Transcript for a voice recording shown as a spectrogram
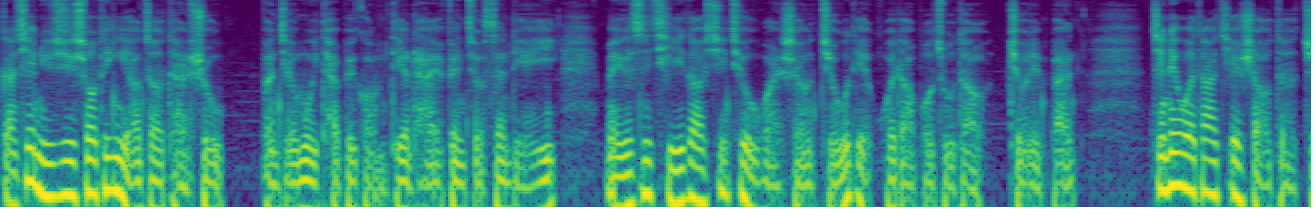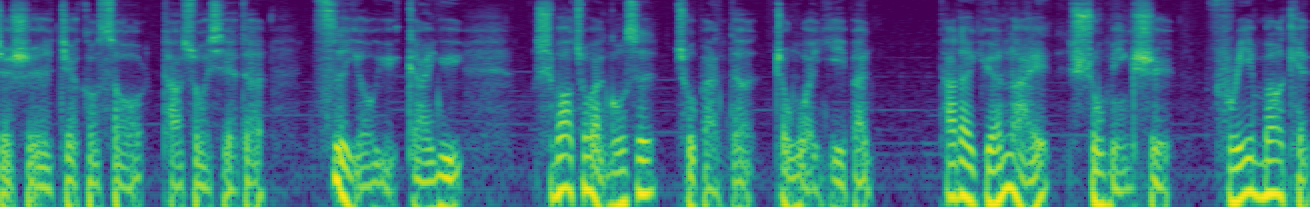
感谢您继续收听《杨照谈书》。本节目以台北广播电台 FM 九三点一，每个星期一到星期五晚上九点，为大家播出到九点半。今天为大家介绍的，这是 JACOSO 他所写的《自由与干预》，时报出版公司出版的中文译本。他的原来书名是《Free Market:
